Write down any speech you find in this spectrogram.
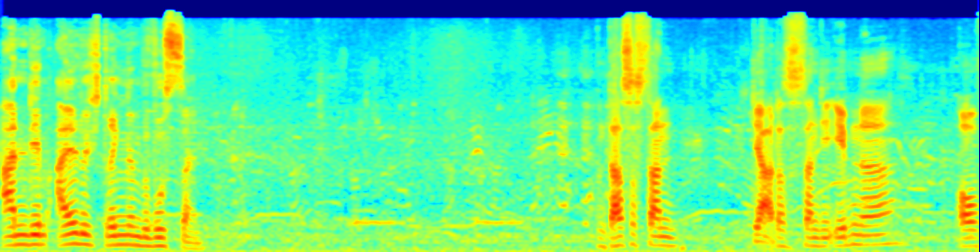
an dem alldurchdringenden Bewusstsein. Und das ist dann, ja, das ist dann die Ebene, auf,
